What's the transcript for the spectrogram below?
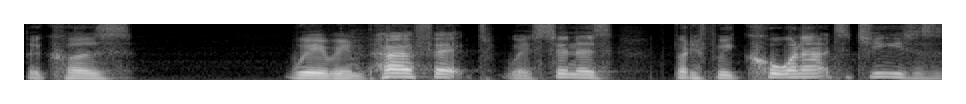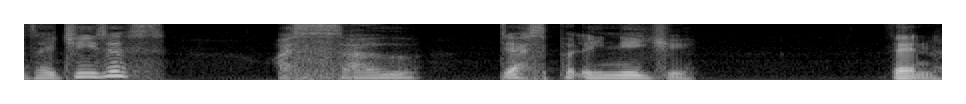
Because we're imperfect, we're sinners, but if we call out to Jesus and say, Jesus, I so desperately need you, then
